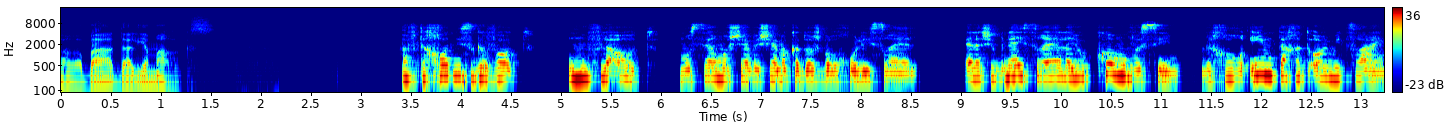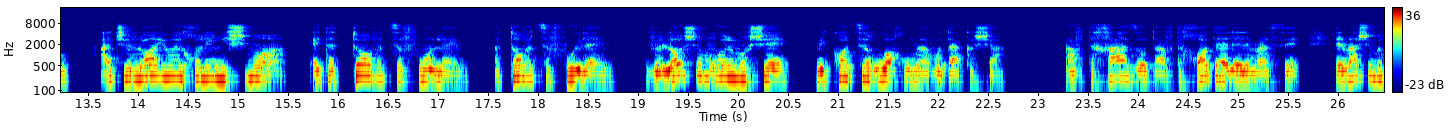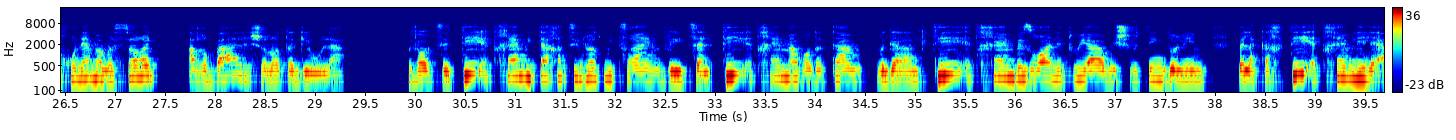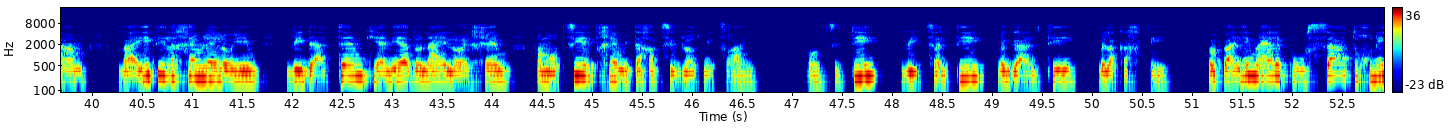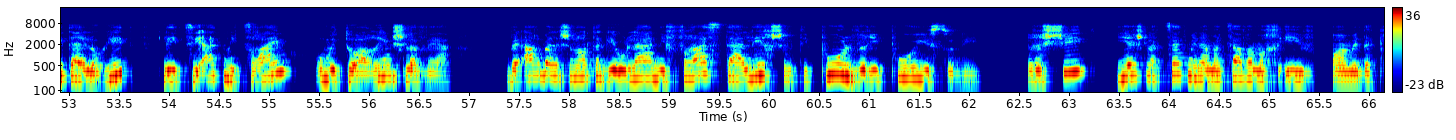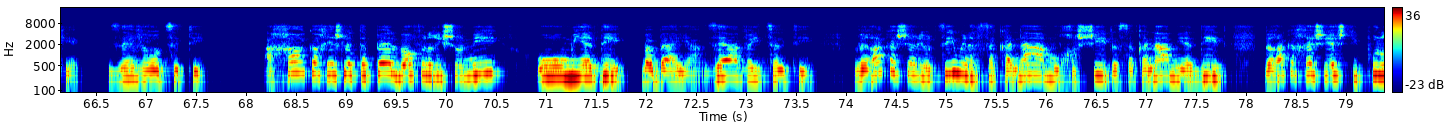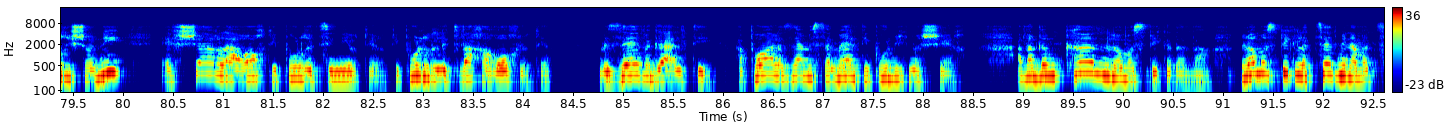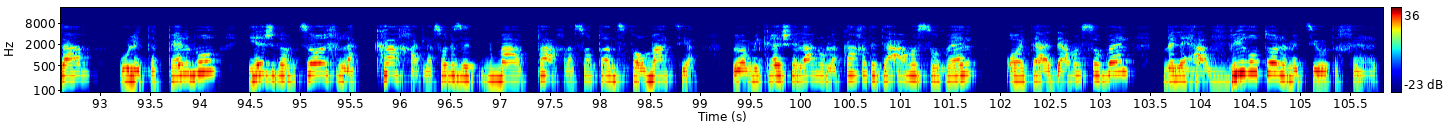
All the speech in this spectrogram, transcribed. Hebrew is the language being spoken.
הרבה דליה מרקס הבטחות נשגבות ומופלאות מוסר משה בשם הקדוש ברוך הוא לישראל, אלא שבני ישראל היו כה מובסים וחורעים תחת עול מצרים, עד שלא היו יכולים לשמוע את הטוב הצפון להם, הטוב הצפוי להם, ולא שמעו אל משה מקוצר רוח ומעבודה קשה. ההבטחה הזאת, ההבטחות האלה למעשה, הן מה שמכונה במסורת ארבע לשונות הגאולה. והוצאתי אתכם מתחת סבלות מצרים, והצלתי אתכם מעבודתם, וגאלתי אתכם בזרוע נטויה ובשבטים גדולים, ולקחתי אתכם לי לעם, והייתי לכם לאלוהים, וידעתם כי אני אדוני אלוהיכם, המוציא אתכם מתחת סבלות מצרים. והוצאתי, והצלתי, וגאלתי, ולקחתי. בפעלים האלה פרוסה התוכנית האלוהית ליציאת מצרים ומתוארים שלביה. בארבע לשונות הגאולה נפרס תהליך של טיפול וריפוי יסודי. ראשית, יש לצאת מן המצב המכאיב או המדכא, זה והוצאתי. אחר כך יש לטפל באופן ראשוני ומיידי בבעיה, זה ה"ויצלתי". ורק כאשר יוצאים מן הסכנה המוחשית, הסכנה המיידית, ורק אחרי שיש טיפול ראשוני, אפשר לערוך טיפול רציני יותר, טיפול לטווח ארוך יותר. וזה וגאלתי. הפועל הזה מסמל טיפול מתמשך. אבל גם כאן לא מספיק הדבר. לא מספיק לצאת מן המצב ולטפל בו, יש גם צורך לקחת, לעשות איזה מהפך, לעשות טרנספורמציה. ובמקרה שלנו, לקחת את העם הסובל או את האדם הסובל ולהעביר אותו למציאות אחרת.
